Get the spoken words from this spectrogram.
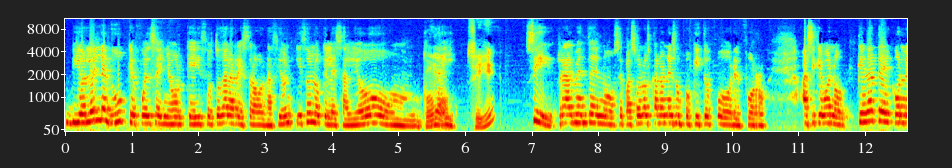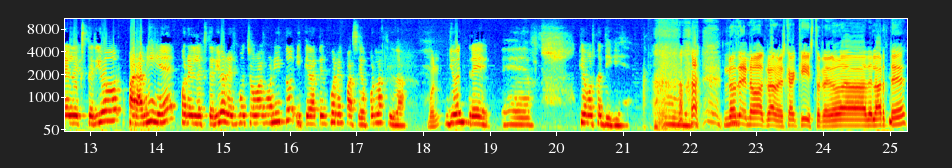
Violet Leduc, que fue el señor que hizo toda la restauración, hizo lo que le salió mm, ¿Cómo? de ahí. ¿Sí? Sí, realmente no, se pasó los canones un poquito por el forro. Así que bueno, quédate con el exterior, para mí, ¿eh? Por el exterior es mucho más bonito y quédate por el paseo por la ciudad. Bueno. Yo entré, eh, ¿qué Tiki? no, no, claro, es que aquí, historiadora del arte,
